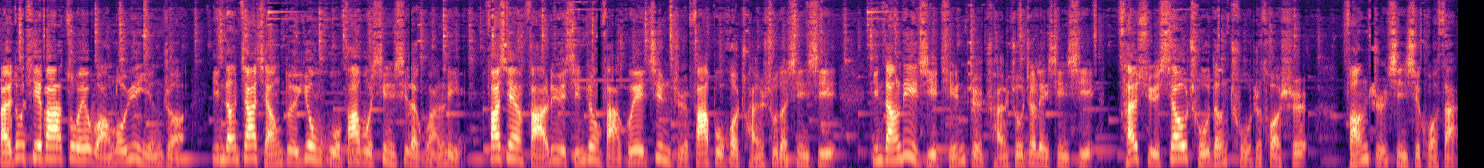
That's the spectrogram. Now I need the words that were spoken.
百度贴吧作为网络运营者，应当加强对用户发布信息的管理。发现法律、行政法规禁止发布或传输的信息。”应当立即停止传输这类信息，采取消除等处置措施，防止信息扩散。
